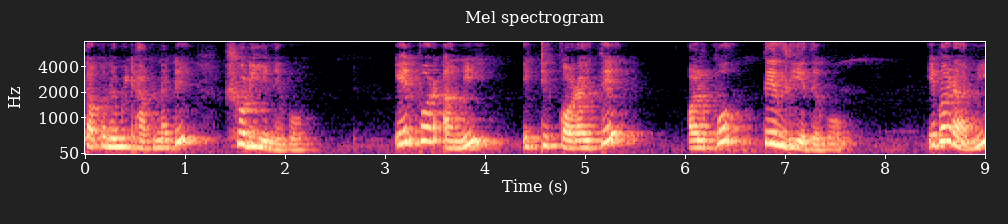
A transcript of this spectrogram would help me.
তখন আমি ঢাকনাটি সরিয়ে নেব। এরপর আমি একটি কড়াইতে অল্প তেল দিয়ে দেব। এবার আমি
